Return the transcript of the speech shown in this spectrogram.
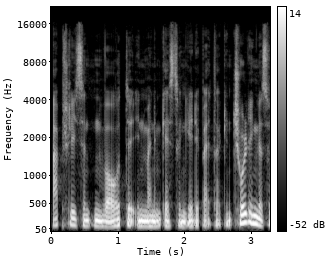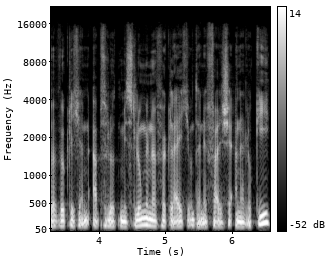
abschließenden Worte in meinem gestrigen Redebeitrag entschuldigen. Das war wirklich ein absolut misslungener Vergleich und eine falsche Analogie.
